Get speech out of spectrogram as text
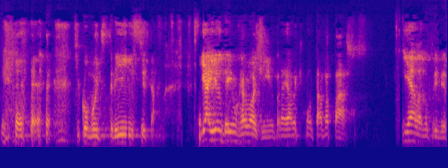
ficou muito triste e tal. E aí eu dei um reloginho para ela que contava passos. E ela, no primeiro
